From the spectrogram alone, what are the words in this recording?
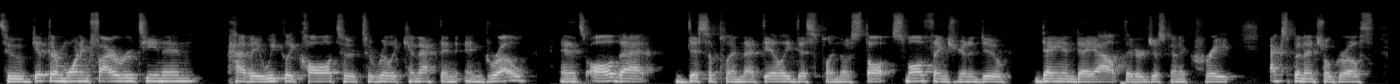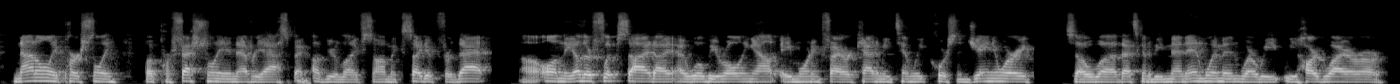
to get their morning fire routine in have a weekly call to, to really connect and, and grow. And it's all that discipline, that daily discipline, those th- small things you're going to do day in, day out that are just going to create exponential growth, not only personally, but professionally in every aspect of your life. So I'm excited for that. Uh, on the other flip side, I, I, will be rolling out a Morning Fire Academy 10 week course in January. So uh, that's going to be men and women, where we we hardwire our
